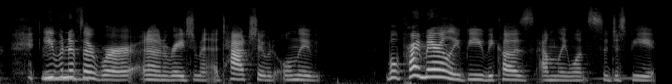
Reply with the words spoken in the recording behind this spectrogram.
even if mm-hmm. there were an arrangement attached, it would only will primarily be because Emily wants to just be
